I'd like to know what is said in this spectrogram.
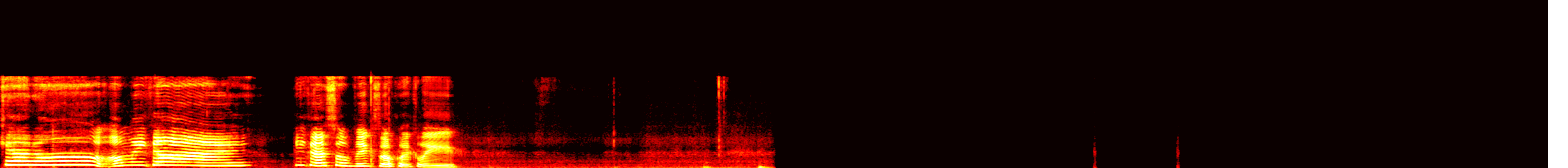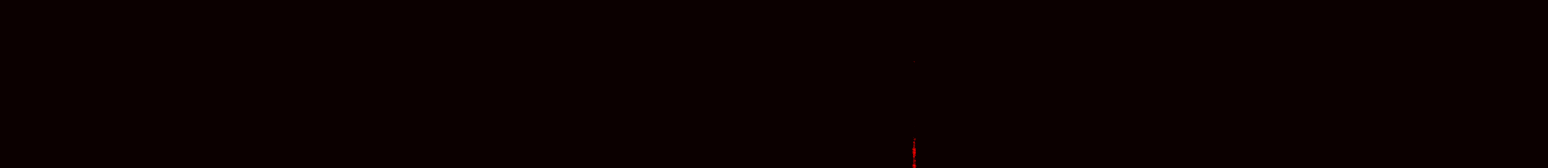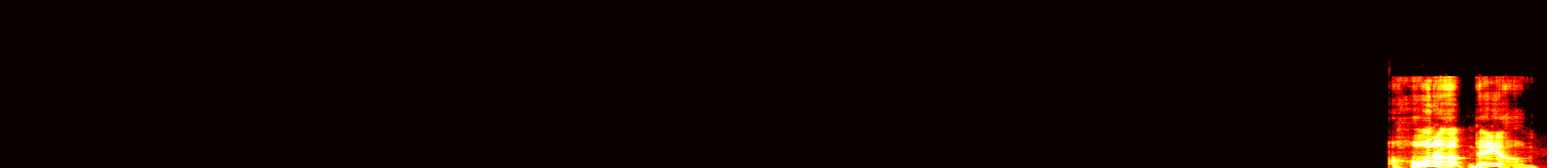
Shadow! Oh my god! He got so big so quickly. Hold up, damn.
